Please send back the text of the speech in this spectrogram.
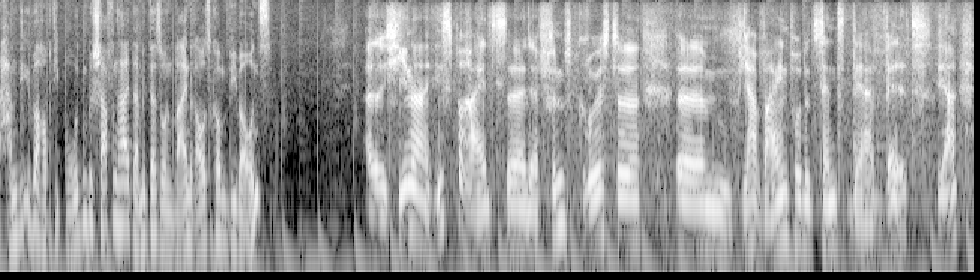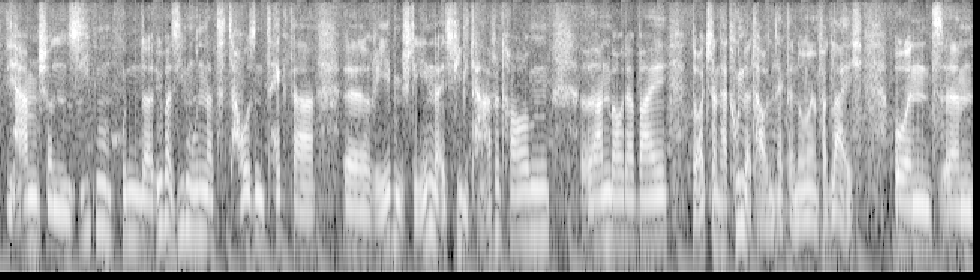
haben die überhaupt die Bodenbeschaffenheit, damit da so ein Wein rauskommt wie bei uns? Also China ist bereits äh, der fünftgrößte ähm, ja, Weinproduzent der Welt. Ja, die haben schon 700, über 700.000 Hektar äh, Reben stehen. Da ist viel Tafeltraubenanbau dabei. Deutschland hat 100.000 Hektar nur mal im Vergleich. Und ähm,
